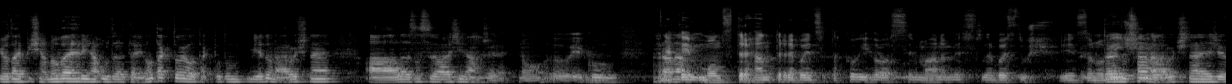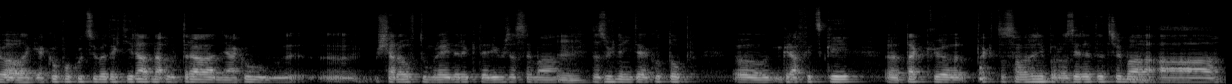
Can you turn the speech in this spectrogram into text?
jo, tady píše nové hry na ultra tady, no tak to jo, tak potom je to náročné, ale zase záleží na hře, no, eh, jako mm Nějaký na... Monster Hunter nebo něco takového asi má na mysli, nebo jestli už je něco novějšího. To je docela náročné, že jo, no. ale jako pokud si budete chtít dát na Ultra nějakou uh, Shadow of Tomb Raider, který už zase má, mm. zase už není to jako top uh, graficky, tak, tak to samozřejmě rozjedete třeba mm. a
